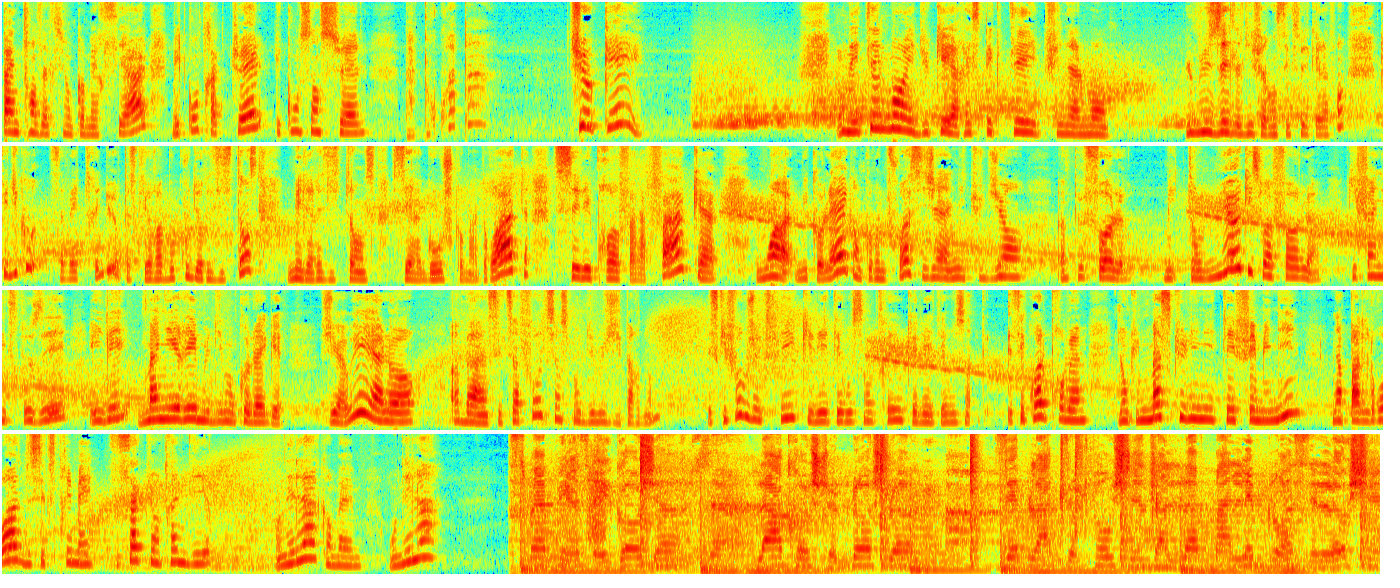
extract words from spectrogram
pas une transaction commerciale mais contractuelle et consensuelle. Ben pourquoi pas? Je ok. On est tellement éduqué à respecter finalement le musée de la différence sexuelle qu'est la France, que du coup, ça va être très dur parce qu'il y aura beaucoup de résistance, mais les résistances, c'est à gauche comme à droite, c'est les profs à la fac. Moi, mes collègues, encore une fois, si j'ai un étudiant un peu folle, mais tant mieux qu'il soit folle, qu'il fait un exposé et il est maniéré, me dit mon collègue. J'ai ah oui, alors? Ah ben, c'est de sa faute si on se moque de lui. Dis, pardon. Est-ce qu'il faut que j'explique qu'il est hétérocentré ou qu'elle est hétérocentrée? C'est quoi le problème? Donc une masculinité féminine n'a pas le droit de s'exprimer. C'est ça que tu es en train de dire. On est là quand même. On est là. Ziplocs and potions. I love my lip gloss and lotion.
